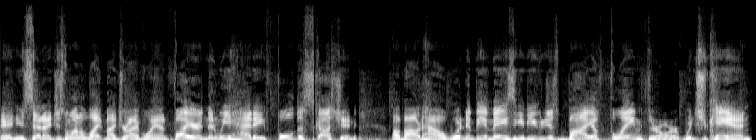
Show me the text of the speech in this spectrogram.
And you said, I just want to light my driveway on fire. And then we had a full discussion about how wouldn't it be amazing if you could just buy a flamethrower, which you can,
